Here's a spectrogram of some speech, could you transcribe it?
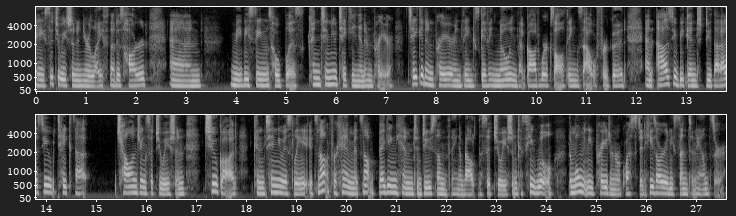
a situation in your life that is hard and maybe seems hopeless, continue taking it in prayer. Take it in prayer and thanksgiving, knowing that God works all things out for good. And as you begin to do that, as you take that challenging situation to God continuously, it's not for Him, it's not begging Him to do something about the situation, because He will. The moment you prayed and requested, He's already sent an answer.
